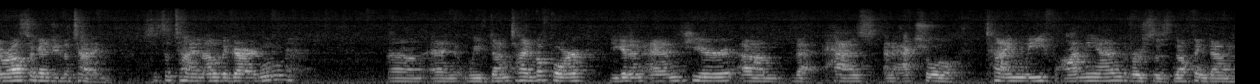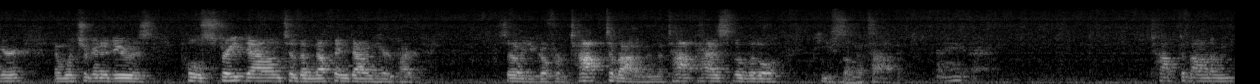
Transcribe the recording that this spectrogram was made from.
then we're also going to do the thyme. This is the thyme out of the garden. Um, and we've done thyme before. You get an end here um, that has an actual thyme leaf on the end versus nothing down here. And what you're going to do is pull straight down to the nothing down here part. So you go from top to bottom, and the top has the little piece on the top. Right? Top to bottom,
